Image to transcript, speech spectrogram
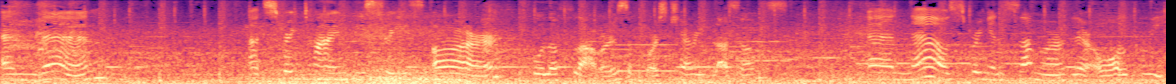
And then at springtime, these trees are full of flowers, of course, cherry blossoms. And now, spring and summer, they're all green.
